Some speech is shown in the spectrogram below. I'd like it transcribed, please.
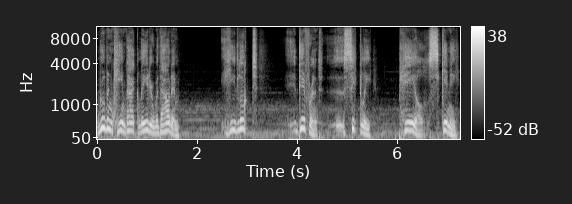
Reuben came back later without him. He looked different, sickly, pale, skinny,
